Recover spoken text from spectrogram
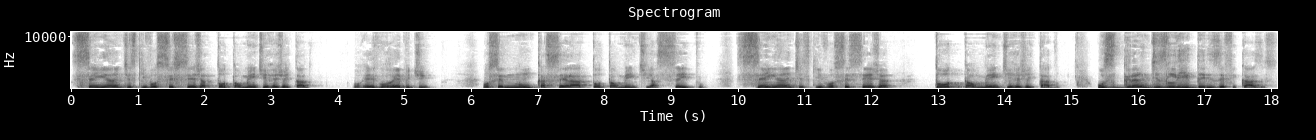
sem antes que você seja totalmente rejeitado. Vou, re vou repetir. Você nunca será totalmente aceito sem antes que você seja totalmente rejeitado. Os grandes líderes eficazes,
